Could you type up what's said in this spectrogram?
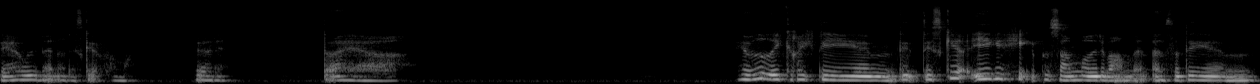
det er udvandet, det sker for mig. Det er det. Der er... Jeg ved ikke rigtig... Øhm, det, det sker ikke helt på samme måde i det varme vand. Altså det... Øhm,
